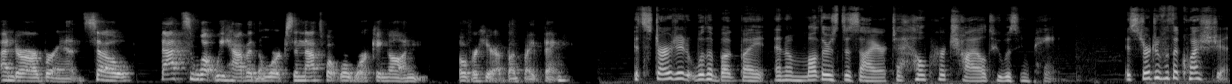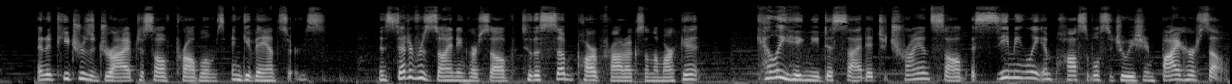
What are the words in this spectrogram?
under our brand. So, that's what we have in the works, and that's what we're working on over here at Bug Bite Thing. It started with a bug bite and a mother's desire to help her child who was in pain. It started with a question and a teacher's drive to solve problems and give answers. Instead of resigning herself to the subpar products on the market, Kelly Higney decided to try and solve a seemingly impossible situation by herself.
